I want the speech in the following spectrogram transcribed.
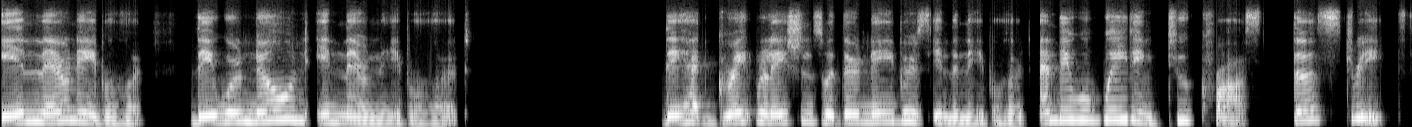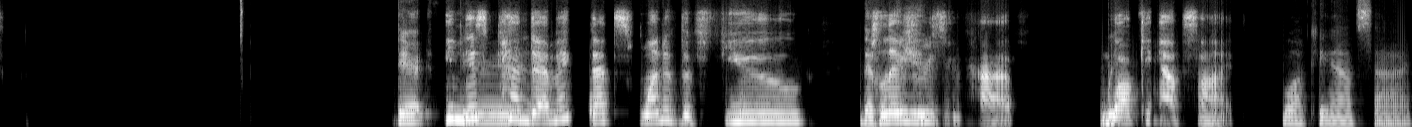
in their neighborhood. They were known in their neighborhood. They had great relations with their neighbors in the neighborhood, and they were waiting to cross the street. There, In this pandemic, that's one of the few the pleasures you have walking outside. walking outside.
